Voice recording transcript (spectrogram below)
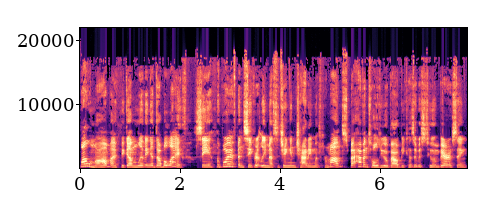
Well, Mom, I've begun living a double life. See, the boy I've been secretly messaging and chatting with for months, but haven't told you about because it was too embarrassing,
